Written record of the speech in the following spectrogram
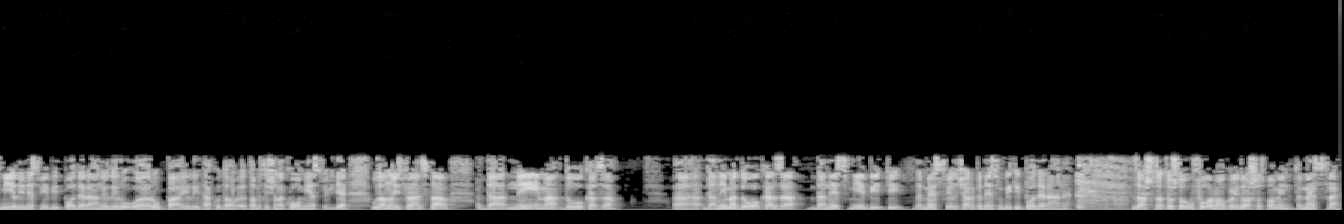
smije ili ne smije biti poderano ili rupa ili tako tome, tome slično na kom mjestu i gdje. Uglavnom ispravan stav da nema dokaza da nema dokaza da ne smije biti, da mestve ili čarpe ne smije biti poderane. Zašto? Zato što u forma u kojoj je došlo spomenute mestve,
